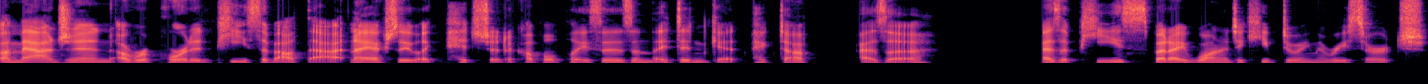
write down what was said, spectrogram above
imagine a reported piece about that. And I actually like pitched it a couple places and it didn't get picked up as a as a piece, but I wanted to keep doing the research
